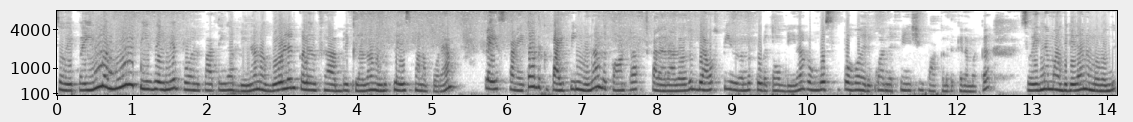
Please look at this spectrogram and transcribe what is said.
ஸோ இப்போ இந்த மூணு பீஸையுமே இப்போ பார்த்தீங்க அப்படின்னா நான் கோல்டன் கலர் ஃபேப்ரிக்கில் தான் வந்து ப்ளேஸ் பண்ண போகிறேன் ப்ளேஸ் பண்ணிவிட்டு அதுக்கு பைப்பிங் வந்து அந்த கான்ட்ராஸ்ட் கலர் அதாவது ப்ளவுஸ் பீஸ் வந்து கொடுத்தோம் அப்படின்னா ரொம்ப சூப்பராக இருக்கும். அந்த ஃபினிஷிங் பார்க்குறதுக்கு நமக்கு. ஸோ இந்த மாதிரி தான் நம்ம வந்து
